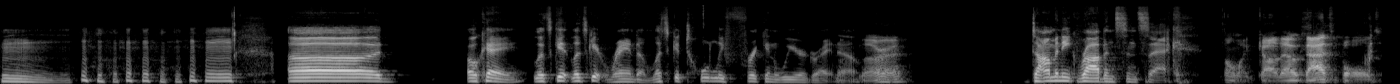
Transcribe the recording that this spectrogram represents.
Hmm. uh okay, let's get let's get random. Let's get totally freaking weird right now. All right. Dominique Robinson sack. Oh my god, that that's bold.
